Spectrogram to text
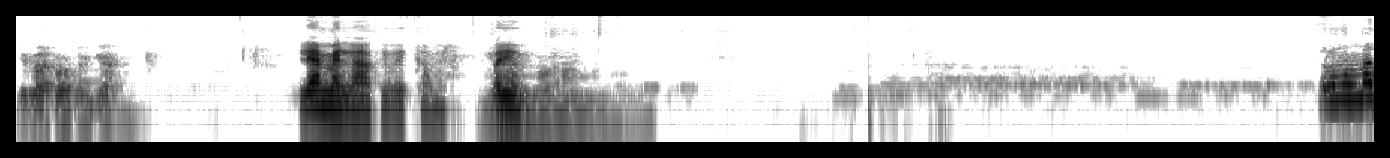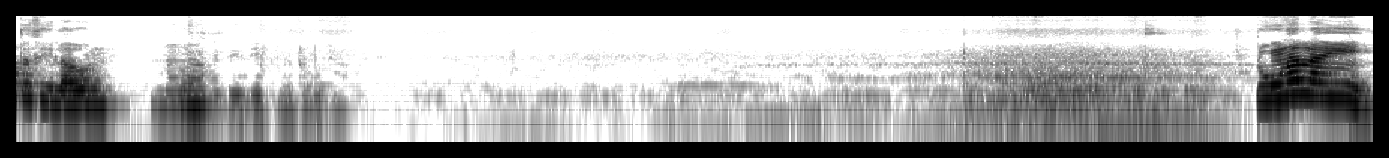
ਇਹਦਾ ਟੁੱਟ ਗਿਆ। ਲਿਆ ਮੈਂ ਲਾ ਕੇ ਵੇਖਾਂ ਫਿਰ ਪਰ ਚਲੋ ਮੰਮਾ ਤੁਸੀਂ ਲਾਓ ਹੁਣ। ਮੈਂ ਲਾ ਕੇ ਦੇ ਦੇ ਇੱਕ ਮਿੰਟ ਰੁਕ ਜਾ। ਤੂੰ ਨਾ ਲਾਈ।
